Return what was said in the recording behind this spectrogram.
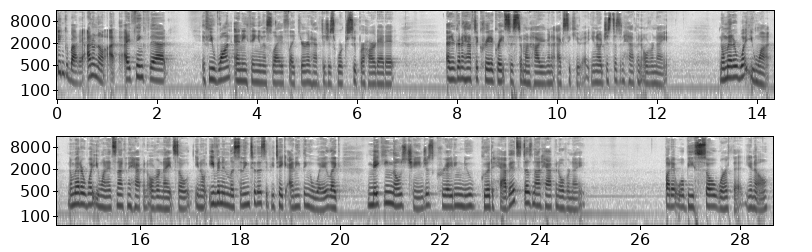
Think about it. I don't know. I, I think that if you want anything in this life, like you're going to have to just work super hard at it. And you're going to have to create a great system on how you're going to execute it. You know, it just doesn't happen overnight. No matter what you want, no matter what you want, it's not going to happen overnight. So, you know, even in listening to this, if you take anything away, like, making those changes, creating new good habits, does not happen overnight. But it will be so worth it, you know?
